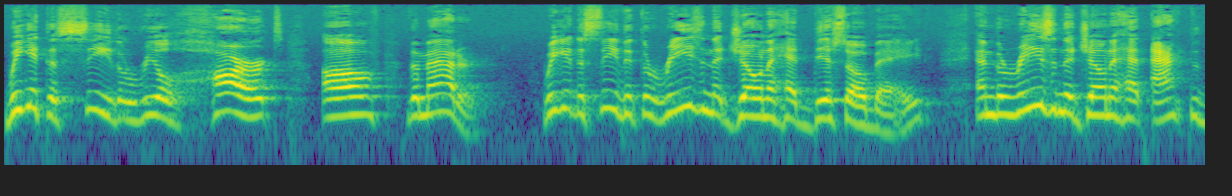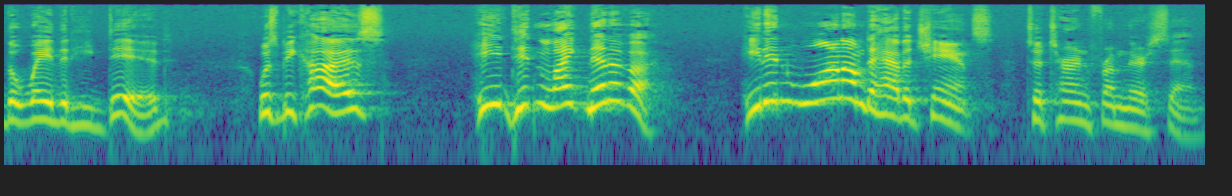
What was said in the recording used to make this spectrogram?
We get to see the real heart of the matter. We get to see that the reason that Jonah had disobeyed and the reason that Jonah had acted the way that he did was because he didn't like Nineveh. He didn't want them to have a chance to turn from their sin.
